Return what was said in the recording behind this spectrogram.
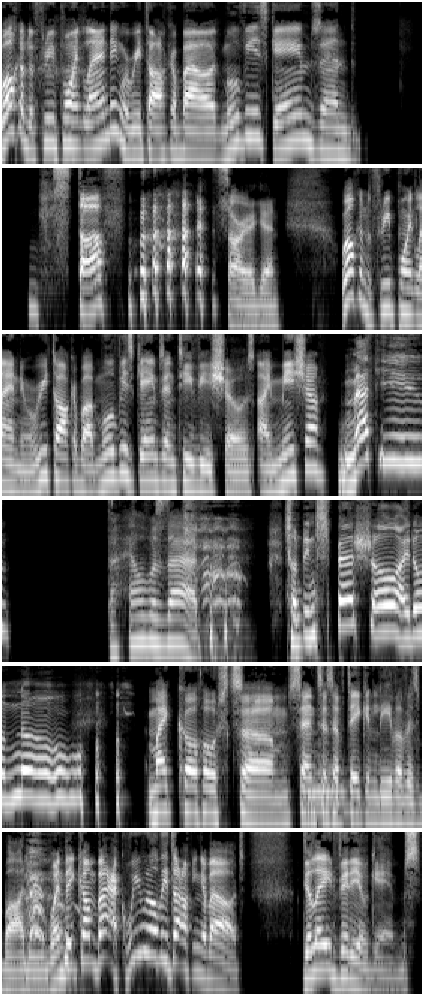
Welcome to Three Point Landing, where we talk about movies, games, and stuff. Sorry again. Welcome to Three Point Landing, where we talk about movies, games, and TV shows. I'm Misha. Matthew, The hell was that? Something special. I don't know. My co-host's um, senses have taken leave of his body. When they come back, we will be talking about delayed video games.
